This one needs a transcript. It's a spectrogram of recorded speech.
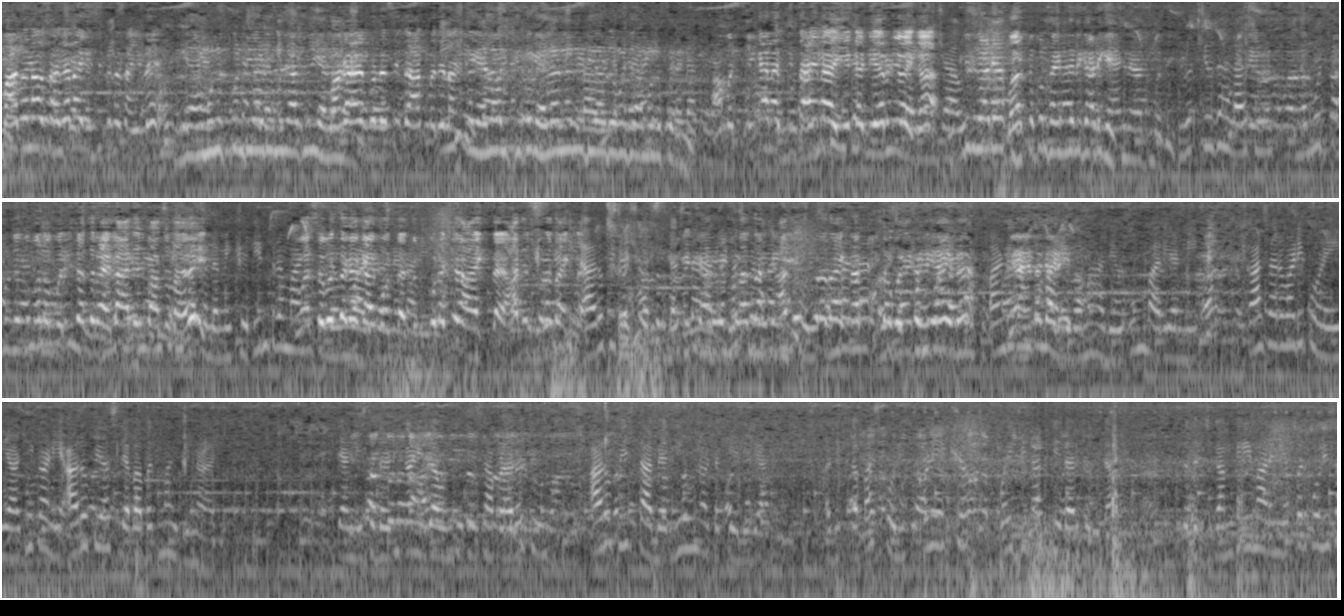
माझं नाव सांगा ना एसीपी ने सांगितलंय ॲम्ब्युलन्स पण DRDO मध्ये आतमध्ये घ्यायला बघा लागली. ॲम्ब्युलन्स तिथं आतमध्ये लागली. तिथं घ्यायला तिथं घ्यायला नाही DRDO मध्ये. हा मग ठीक आहे ना तिथं आहे ना एका डीआरडीओ आहे का? तीच गाडी आहे, फक्त पण सांगितलं त्यांनी गाडी घ्यायची नाही आतमध्ये. मृत्यू झाला असून नमूद तुम्हाला वरिष्ठाचं राहिला आदेश वाचून आहे कलम एकशे तीन प्रमाणे तुम्हाला समजतं का काय कारवाई बोलताय? तुम्ही करण्यात कोणाचे ऐकताय? आदेश कोणाचा. ऐकताय आरोपीच्या शोधात असताना महादेव कुंभार यांनी कासारवाडी पुणे या ठिकाणी आरोपी असल्याबाबत माहिती मिळाली. त्यांनी सदर ठिकाणी जाऊन तिथे सापळा रचून आरोपीस ताब्यात घेऊन अटक केलेली आहे. अधिक तपास पोलीस उपनिरीक्षक वैद्यनाथ केदार करीत आहेत सदरची कामगिरी माननीय अपर पोलीस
